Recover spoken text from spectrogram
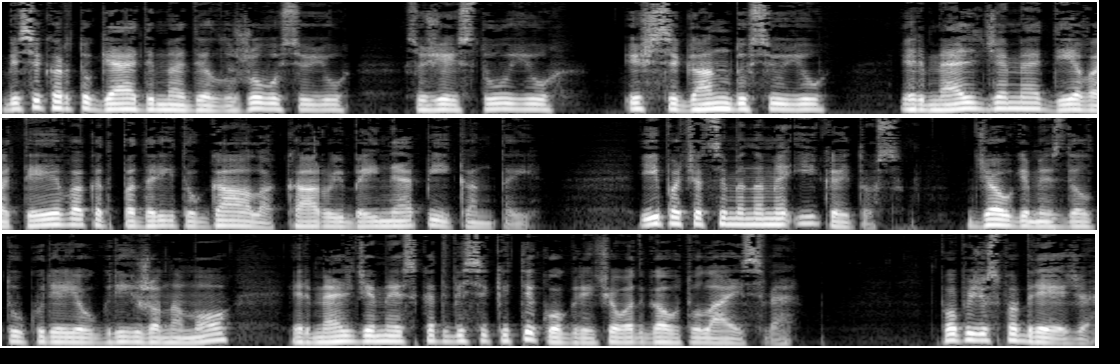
Visi kartu gedime dėl žuvusiųjų, sužeistųjų, išsigandusiųjų ir meldžiame Dievą Tėvą, kad padarytų galą karui bei neapykantai. Ypač atsimename įkaitus, džiaugiamės dėl tų, kurie jau grįžo namo ir meldžiamės, kad visi kiti kuo greičiau atgautų laisvę. Popiežius pabrėžia,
